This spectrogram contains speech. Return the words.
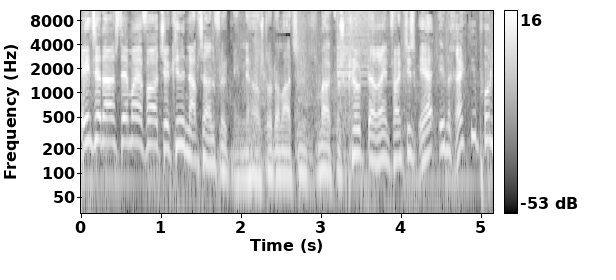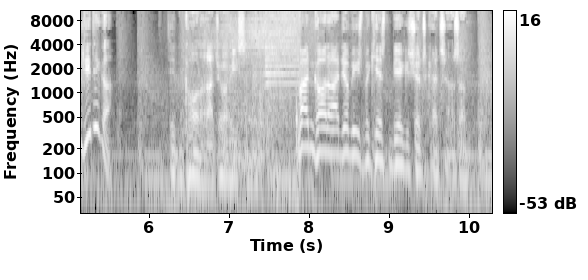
Indtil da stemmer jeg for, at Tyrkiet napser alle flygtningene, afslutter Martin Markus Knud, der rent faktisk er en rigtig politiker. Det er den korte radioavis. Det var den korte radioavis med Kirsten Birke Sjøtskrets og sådan.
